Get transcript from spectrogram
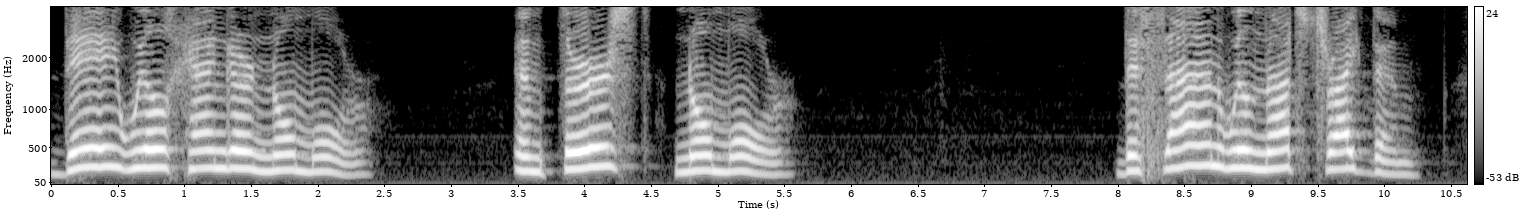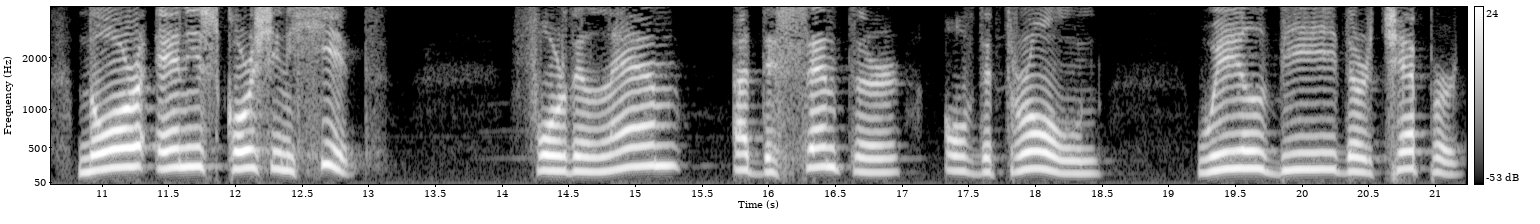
They will hunger no more and thirst no more. The sun will not strike them, nor any scorching heat, for the Lamb at the center of the throne will be their shepherd,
